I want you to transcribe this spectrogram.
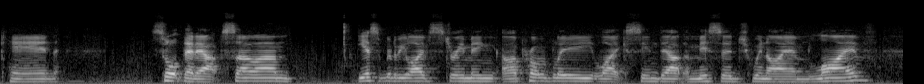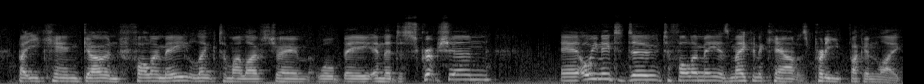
can sort that out. So um, yes, I'm going to be live streaming. I'll probably like send out a message when I am live, but you can go and follow me. Link to my live stream will be in the description. And all you need to do to follow me is make an account. It's pretty fucking like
